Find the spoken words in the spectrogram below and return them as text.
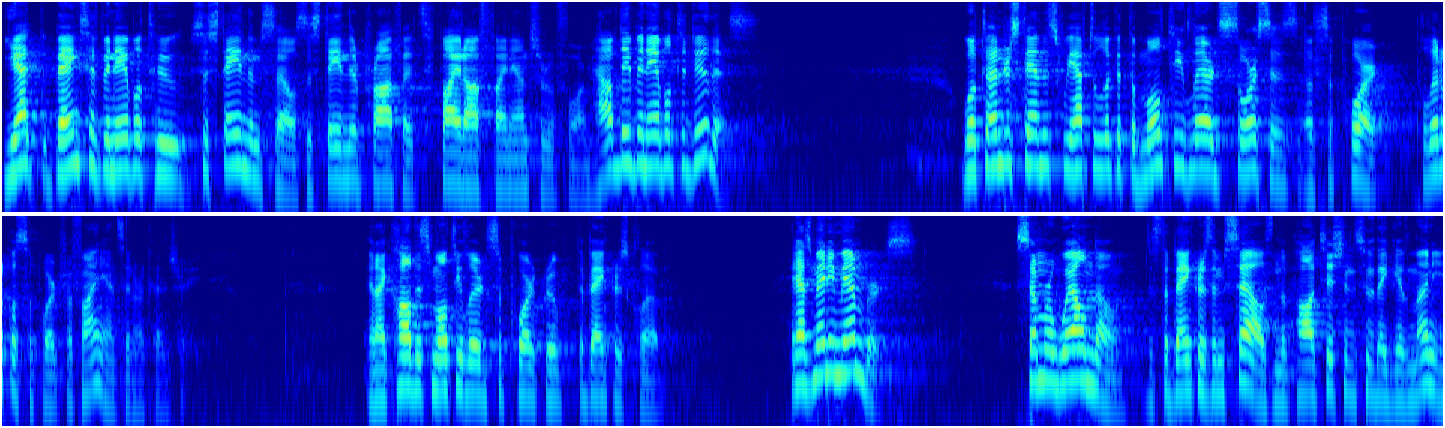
Yet the banks have been able to sustain themselves, sustain their profits, fight off financial reform. How have they been able to do this? Well, to understand this, we have to look at the multi layered sources of support, political support for finance in our country. And I call this multi layered support group the Bankers Club. It has many members. Some are well known, just the bankers themselves and the politicians who they give money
